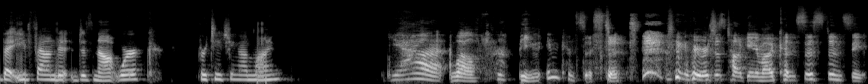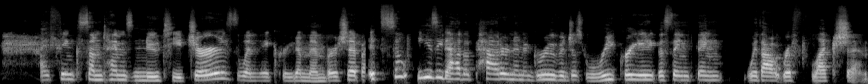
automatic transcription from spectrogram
that you found it does not work for teaching online? Yeah, well, being inconsistent. we were just talking about consistency. I think sometimes new teachers, when they create a membership, it's so easy to have a pattern and a groove and just recreate the same thing without reflection.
